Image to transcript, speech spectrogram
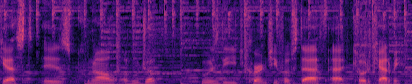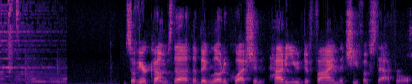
guest is Kunal Ahuja, who is the current Chief of Staff at Codecademy. So here comes the, the big loaded question How do you define the Chief of Staff role?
